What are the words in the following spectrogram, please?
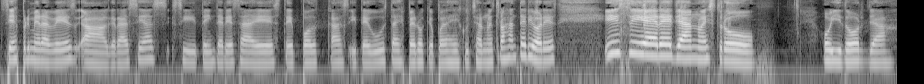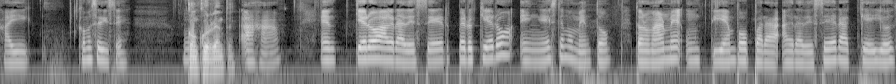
Si es primera vez, ah, gracias. Si te interesa este podcast y te gusta, espero que puedas escuchar nuestros anteriores. Y si eres ya nuestro oidor, ya ahí, ¿cómo se dice? Concurrente. Ajá. En- quiero agradecer, pero quiero en este momento tomarme un tiempo para agradecer a aquellos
